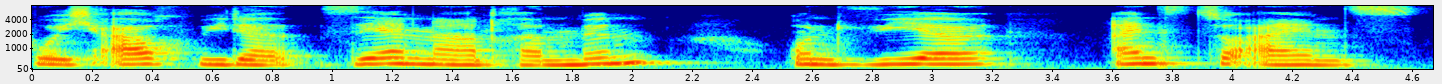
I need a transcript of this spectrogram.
wo ich auch wieder sehr nah dran bin und wir eins zu eins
